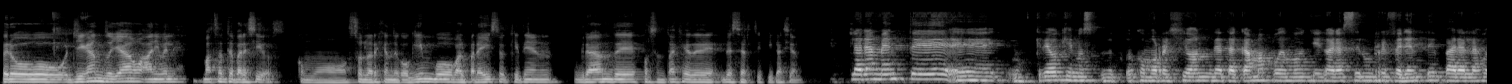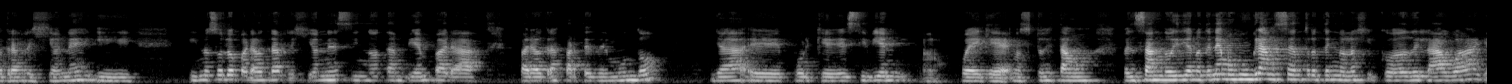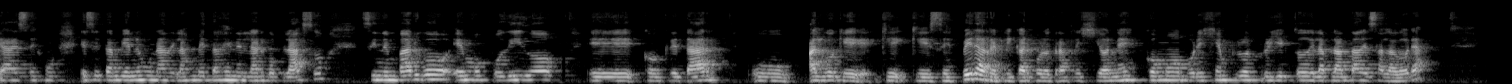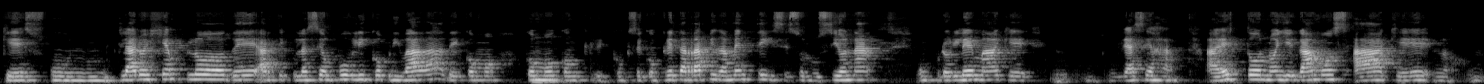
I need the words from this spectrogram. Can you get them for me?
pero llegando ya a niveles bastante parecidos, como son la región de Coquimbo, Valparaíso, que tienen grandes porcentajes de, certificación. Claramente, eh, creo que como región de Atacama podemos llegar a ser un referente para las otras regiones y, no solo para otras regiones, sino también para otras partes del mundo ya eh, porque si bien puede que nosotros estamos pensando hoy día no tenemos un gran centro tecnológico del agua, ya ese, ese también es una de las metas en el largo plazo, sin embargo hemos podido eh, concretar algo que, que, que, se espera replicar por otras regiones, como por ejemplo el proyecto de la planta desaladora, que es un claro ejemplo de articulación público-privada, de cómo, cómo se concreta rápidamente y se soluciona un problema que gracias a, esto no llegamos a que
